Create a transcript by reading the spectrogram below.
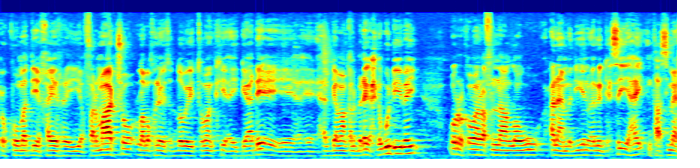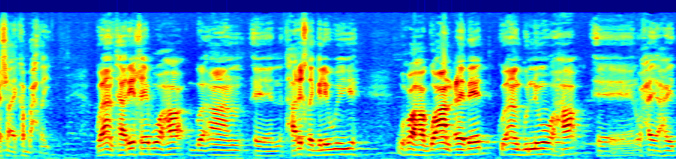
xukuumaddii khayre iyo farmaajo laba ay gaadhay halgamaan qalbi lagu dhiibay. Ururka onrafna loogu calaamadiyey inuu argagixsan yahay intaasi meesha ay ka baxday. Go'aan taariikhi buu ahaa go'aan taariikhda galay weeye. Wuxuu ahaa go'aan ceebeed go'aan gunnimo ahaa waxay ahayd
